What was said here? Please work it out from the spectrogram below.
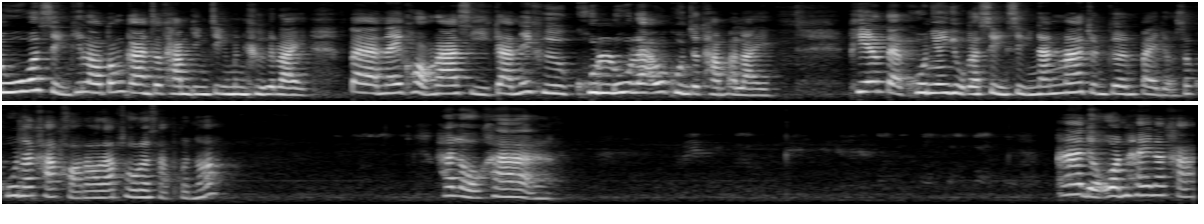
รู้ว่าสิ่งที่เราต้องการจะทำจริง ๆ มันคืออะไร แต่ในของราศีกันนี่คือคุณรู้แล้วว่าคุณจะทำอะไร เพียงแต่คุณยังอยู่กับสิ่งสิ่งนั้นมากจนเกินไปเดี๋ยวสักครู่นะคะ ขอเรารับโทรศัพท์ก่อนเนาะฮัลโหลค่ะอ่าเดี๋ยวโอนให้นะคะ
